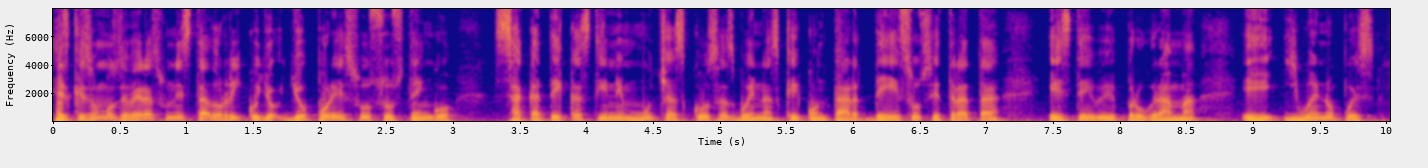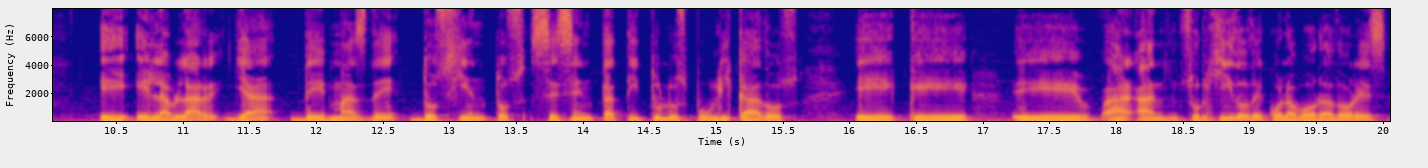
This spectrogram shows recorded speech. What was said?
Es que somos de veras un estado rico. Yo, yo por eso sostengo, Zacatecas tiene muchas cosas buenas que contar. De eso se trata este eh, programa. Eh, y bueno, pues eh, el hablar ya de más de 260 títulos publicados que han surgido de colaboradores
